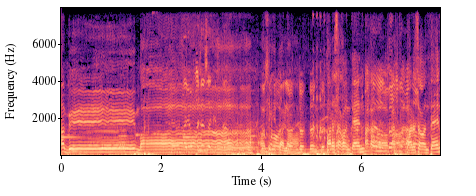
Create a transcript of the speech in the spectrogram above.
Ave Maria. Oh, sige tol. oh. doon, doon, doon. Para sa content? Oo, para sa content?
